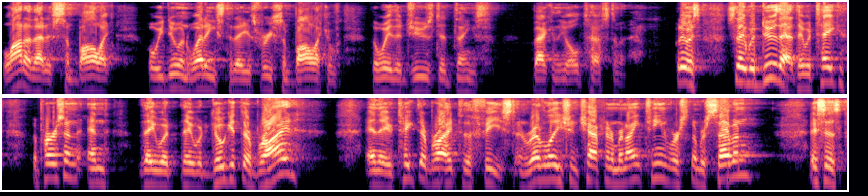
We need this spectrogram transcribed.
A lot of that is symbolic. What we do in weddings today is very symbolic of the way the Jews did things back in the Old Testament. But anyways, so they would do that. They would take the person and they would they would go get their bride, and they would take their bride to the feast. In Revelation chapter number 19, verse number 7, it says,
